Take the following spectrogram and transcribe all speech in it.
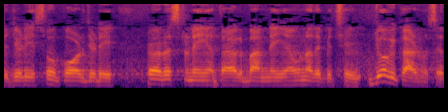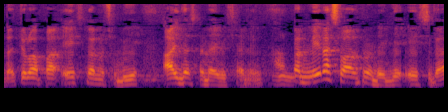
ਜਿਹੜੇ ਸੋ ਕਾਲ ਜਿਹੜੇ ਟੈਰਰਿਸਟ ਨੇ ਜਾਂ ਤਾਲਿਬਾਨ ਨੇ ਜਾਂ ਉਹਨਾਂ ਦੇ ਪਿੱਛੇ ਜੋ ਵੀ ਕਾਰਨ ਹੋ ਸਕਦਾ। ਚਲੋ ਆਪਾਂ ਇਸ ਗੱਲ ਨੂੰ ਛੱਡੀਏ ਅੱਜ ਦਾ ਸਾਡਾ ਵਿਸ਼ਾ ਨਹੀਂ। ਪਰ ਮੇਰਾ ਸਵਾਲ ਤੁਹਾਡੇ ਅੱਗੇ ਇਹ ਸੀਗਾ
